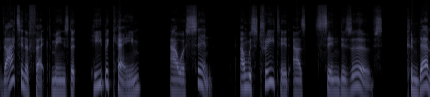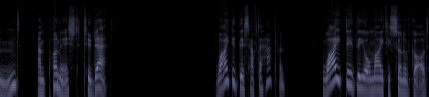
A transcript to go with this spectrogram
That, in effect, means that he became our sin and was treated as sin deserves, condemned and punished to death. Why did this have to happen? Why did the Almighty Son of God,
